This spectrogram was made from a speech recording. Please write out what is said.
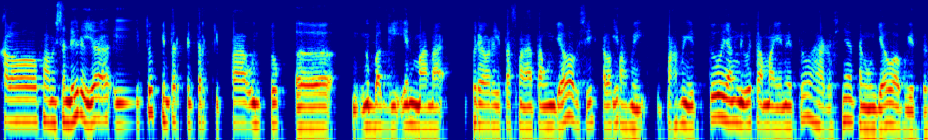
kalau Fahmi sendiri ya itu pinter-pinter kita untuk uh, ngebagiin mana prioritas mana tanggung jawab sih. Kalau Fahmi Fahmi itu yang diutamain itu harusnya tanggung jawab gitu.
